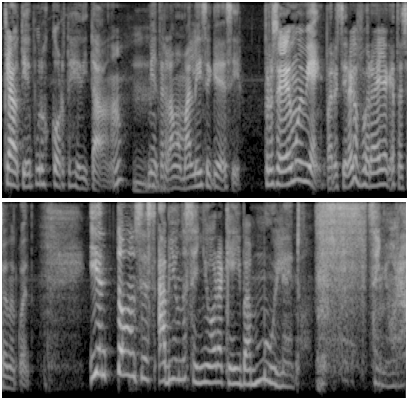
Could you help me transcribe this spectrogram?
Claro, tiene puros cortes editados, ¿no? Mm. Mientras la mamá le dice qué decir. Pero se ve muy bien, pareciera que fuera ella que está echando el cuento. Y entonces había una señora que iba muy lento. Señora,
